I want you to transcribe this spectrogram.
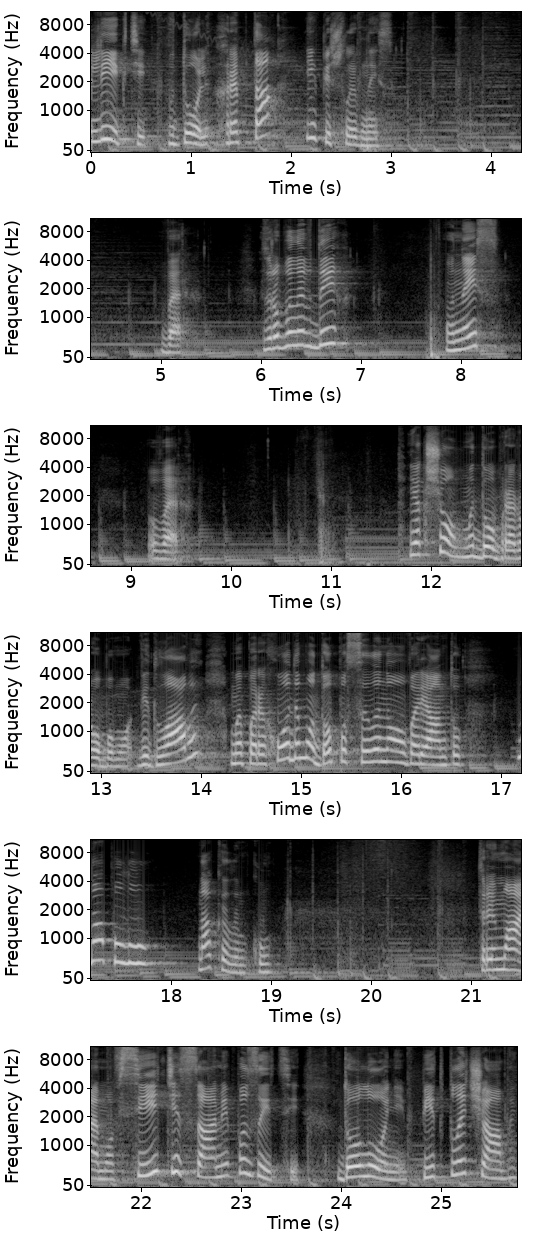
лікті вдоль хребта і пішли вниз. вверх. Зробили вдих, вниз, вверх. Якщо ми добре робимо від лави, ми переходимо до посиленого варіанту на полу, на килимку. Тримаємо всі ті самі позиції. Долоні під плечами.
